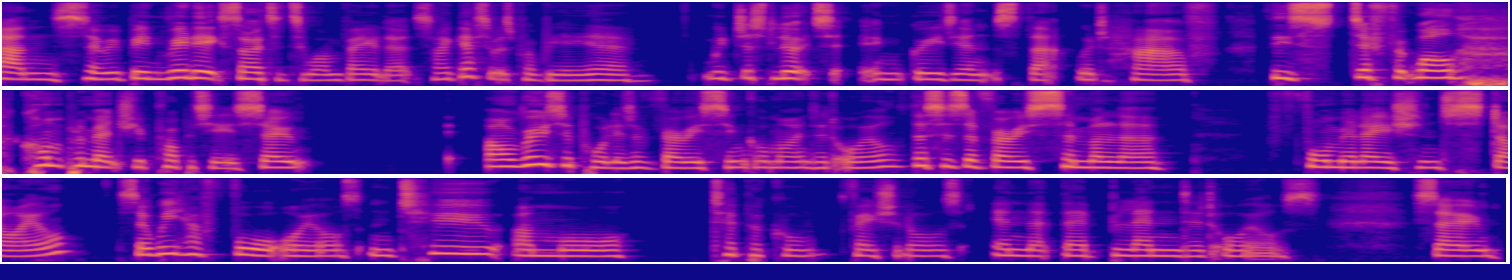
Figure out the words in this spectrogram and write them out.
and so we've been really excited to unveil it. So I guess it was probably a year we just looked at ingredients that would have these different, well, complementary properties. So our rosehip oil is a very single-minded oil. This is a very similar formulation style. So we have four oils, and two are more typical facial oils in that they're blended oils. So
